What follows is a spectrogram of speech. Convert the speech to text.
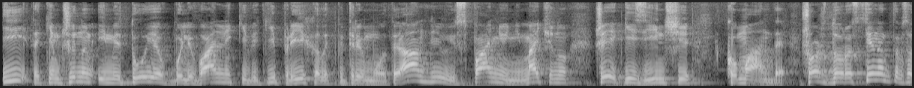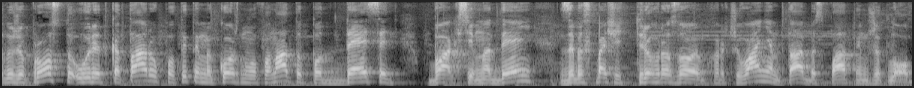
і таким чином імітує вболівальників, які приїхали підтримувати Англію, Іспанію, Німеччину чи якісь інші команди. Що ж до розцінок, то все дуже просто. Уряд Катару платитиме кожному фанату по 10 баксів на день, забезпечить трьохразовим харчуванням та безплатним житлом.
